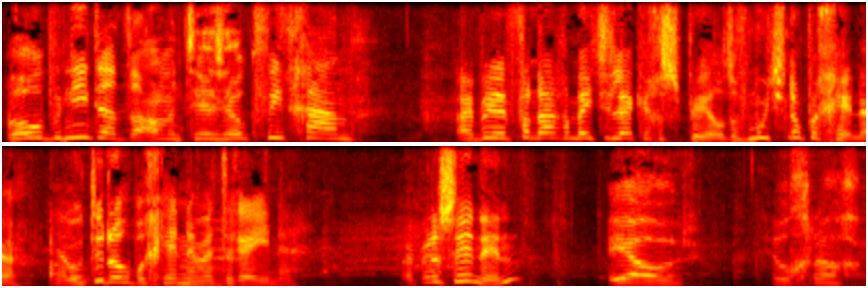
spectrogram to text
We hopen niet dat de amateurs ook fiets gaan. Heb je vandaag een beetje lekker gespeeld of moet je nog beginnen? we moeten nog beginnen met trainen. Heb je er zin in? Ja hoor, heel graag.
